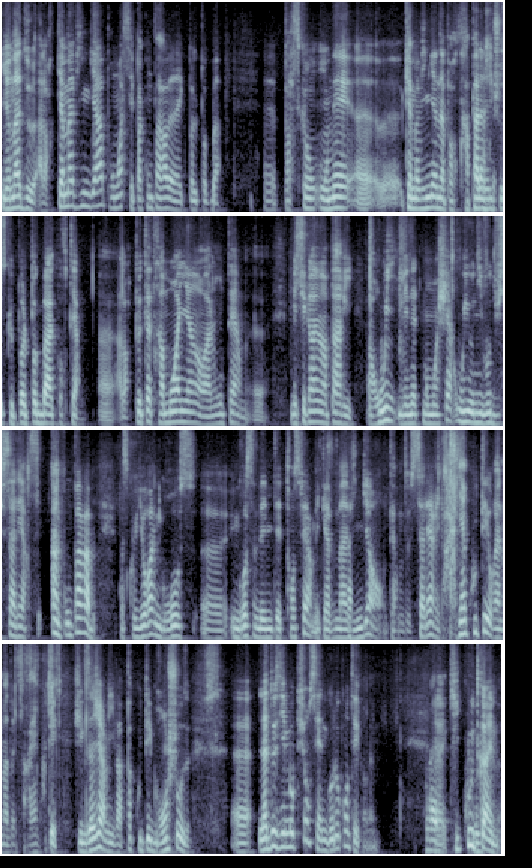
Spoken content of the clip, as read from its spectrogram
il y en a deux. Alors, Kamavinga, pour moi, c'est pas comparable avec Paul Pogba. Euh, parce qu'on est euh, Kamavinga n'apportera pas la même chose que Paul Pogba à court terme. Alors peut-être à moyen ou à long terme, mais c'est quand même un pari. Alors oui, il est nettement moins cher. Oui, au niveau du salaire, c'est incomparable parce qu'il y aura une grosse, une grosse indemnité de transfert. Mais Kamavinga, en termes de salaire, il va rien coûter au Real Madrid. Il va rien coûter. J'exagère, mais il va pas coûter grand-chose. la deuxième option, c'est N'Golo Kanté quand même, qui coûte quand même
